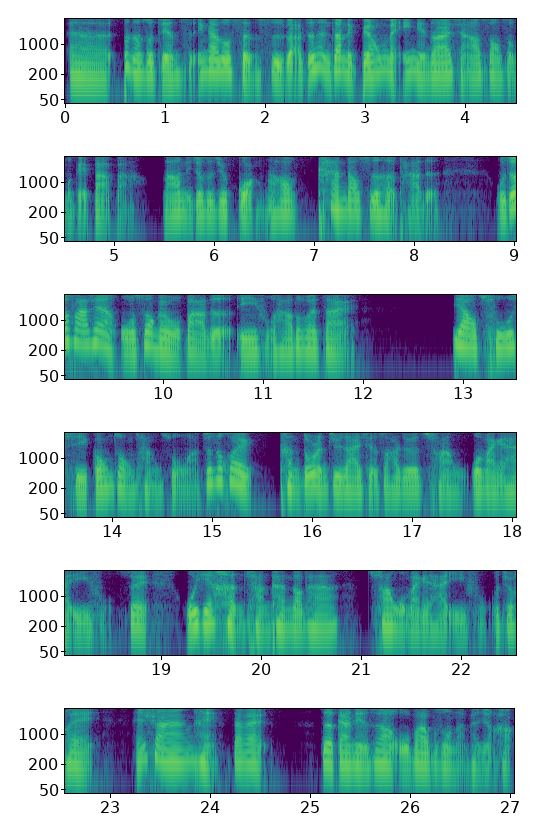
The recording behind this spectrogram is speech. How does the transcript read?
呃，不能说坚持，应该说省事吧。就是你知道，你不用每一年都在想要送什么给爸爸，然后你就是去逛，然后看到适合他的，我就发现我送给我爸的衣服，他都会在。要出席公众场所嘛，就是会很多人聚在一起的时候，他就会穿我买给他的衣服，所以我也很常看到他穿我买给他的衣服，我就会很爽嘿。大概这个概念，虽然我爸不是我男朋友，哈，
